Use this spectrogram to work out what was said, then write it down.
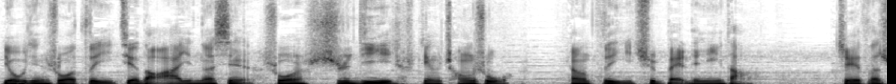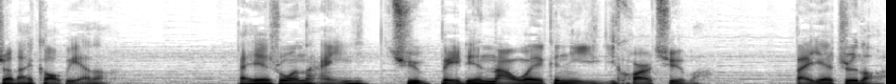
右近说自己接到阿银的信，说时机已经成熟，让自己去北林一趟。这次是来告别的。百叶说：“那你去北林，那我也跟你一块儿去吧。”百叶知道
